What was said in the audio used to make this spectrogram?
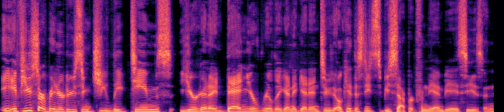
if you start introducing G League teams, you're gonna then you're really gonna get into okay, this needs to be separate from the NBA season.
